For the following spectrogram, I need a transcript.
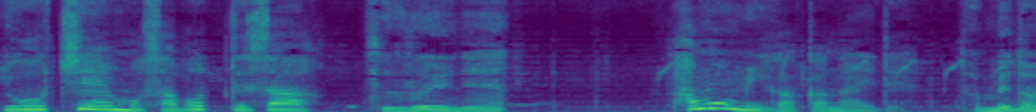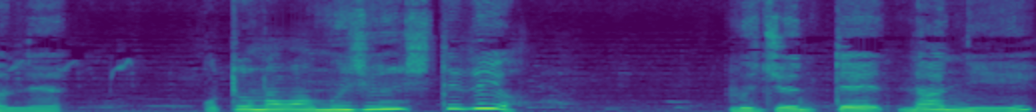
幼稚園もサボってさ。ずるいね。歯も磨かないで。ダメだね。大人は矛盾してるよ。矛盾って何？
